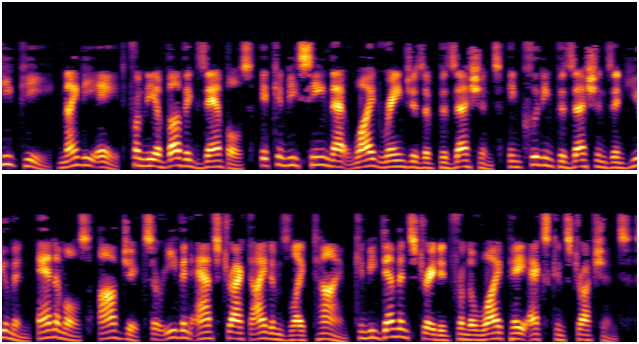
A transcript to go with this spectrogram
pp. 98. From the above examples, it can be seen that wide ranges of possessions, including possessions in human, animals, objects or even abstract items like time, can be demonstrated from the Y-Pay-X constructions.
